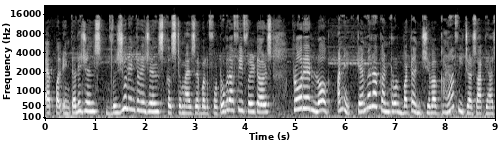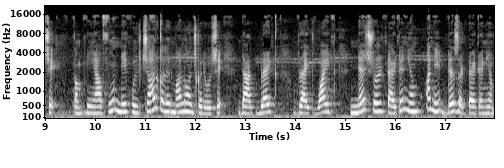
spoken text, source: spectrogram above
Apple intelligence visual intelligence customizable photography filters ProRes log અને કેમેરા કંટ્રોલ બટન જેવા ઘણા ફીચર્સ આપ્યા છે. કંપનીએ આ ફોનને કુલ ચાર કલરમાં લોન્ચ કર્યો છે. Dark black bright white natural titanium અને ડેઝર્ટ ટાઇટેનિયમ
